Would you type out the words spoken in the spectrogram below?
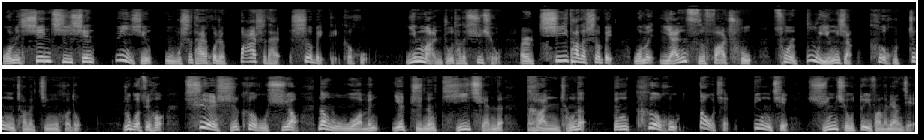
我们先期先运行五十台或者八十台设备给客户，以满足他的需求，而其他的设备？我们延迟发出，从而不影响客户正常的经营活动。如果最后确实客户需要，那我们也只能提前的、坦诚的跟客户道歉，并且寻求对方的谅解，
